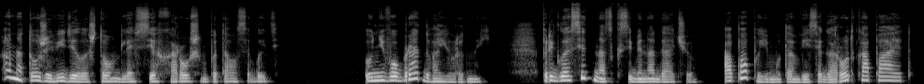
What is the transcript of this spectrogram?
Она тоже видела, что он для всех хорошим пытался быть. У него брат двоюродный. Пригласит нас к себе на дачу, а папа ему там весь огород копает.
